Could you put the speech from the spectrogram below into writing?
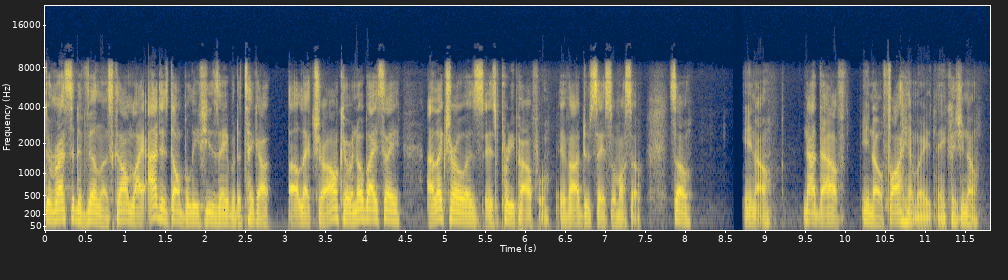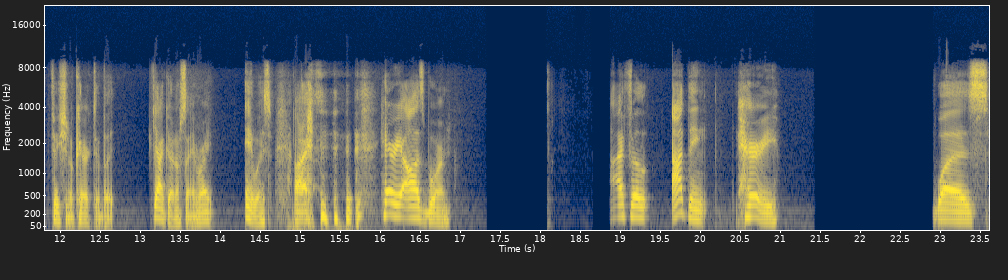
the rest of the villains. Because I'm like, I just don't believe he's able to take out Electro. I don't care what nobody say. Electro is is pretty powerful, if I do say so myself. So, you know, not that I've you know fought him or anything, because you know fictional character, but y'all get what I'm saying, right? Anyways, all right, Harry Osborn. I feel I think Harry was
